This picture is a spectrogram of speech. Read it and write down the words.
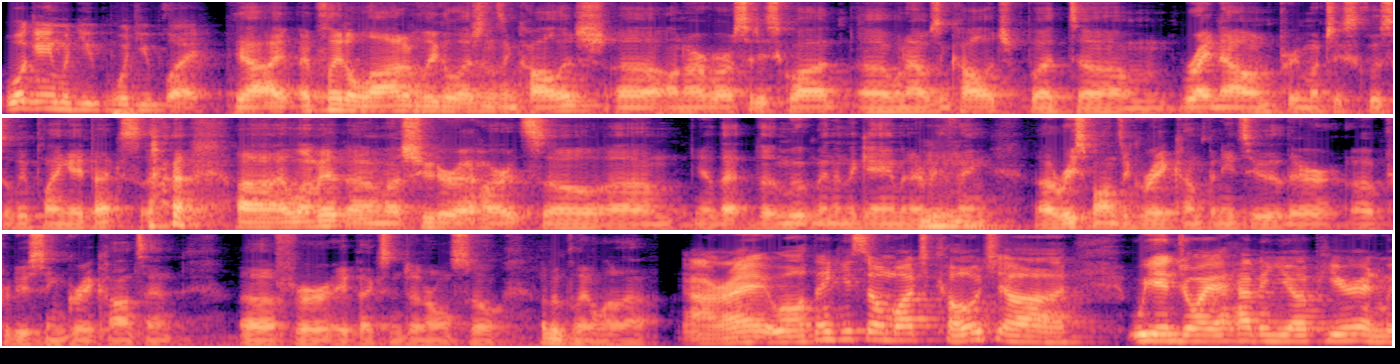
what game would you would you play? Yeah, I, I played a lot of League of Legends in college uh, on our varsity squad uh, when I was in college. But um, right now, I'm pretty much exclusively playing Apex. Uh, I love it. I'm a shooter at heart, so um, you know that the movement in the game and everything. Mm-hmm. Uh, Respawn's a great company too. They're uh, producing great content. Uh, for Apex in general. So I've been playing a lot of that. All right. Well, thank you so much, Coach. Uh, we enjoy having you up here, and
